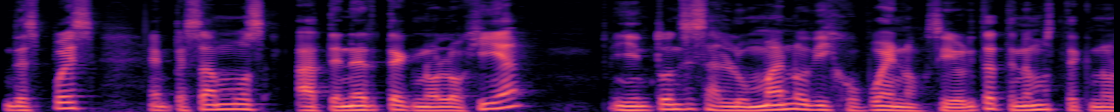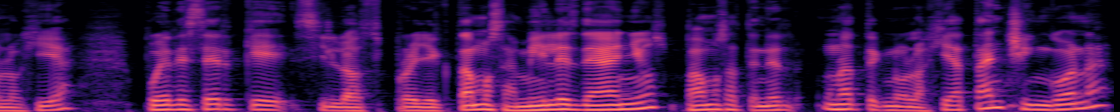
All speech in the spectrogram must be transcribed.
después empezamos a tener tecnología y entonces al humano dijo, bueno, si ahorita tenemos tecnología, puede ser que si los proyectamos a miles de años, vamos a tener una tecnología tan chingona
